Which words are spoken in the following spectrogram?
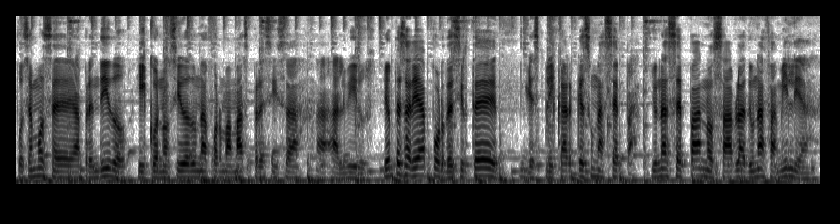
pues hemos eh, aprendido y conocido de una forma más precisa a, al virus. Yo empezaría por decirte y explicar qué es una cepa. Y una cepa nos habla de una familia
